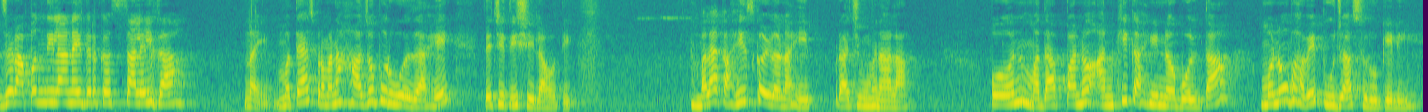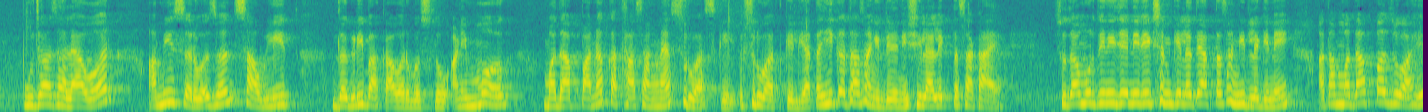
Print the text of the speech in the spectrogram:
जर आपण दिला नाही तर कसं चालेल का? नाही. मग त्याचप्रमाणे हा जो पूर्वज आहे त्याची ती शिला होती. मला काहीच कळलं नाही राजीव म्हणाला. पण मदाप्पानं आणखी काही न बोलता मनोभावे पूजा सुरू केली. पूजा झाल्यावर आम्ही सर्वजण सावलीत दगडी बाकावर बसलो आणि मग मदाप्पानं कथा सांगण्यास सुरुवात केली सुरुवात केली. आता ही कथा सांगितली त्यांनी. शिलालेख तसा काय? सुधामूर्तींनी जे निरीक्षण केलं ते आता सांगितलं की नाही? आता मदाप्पा जो आहे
